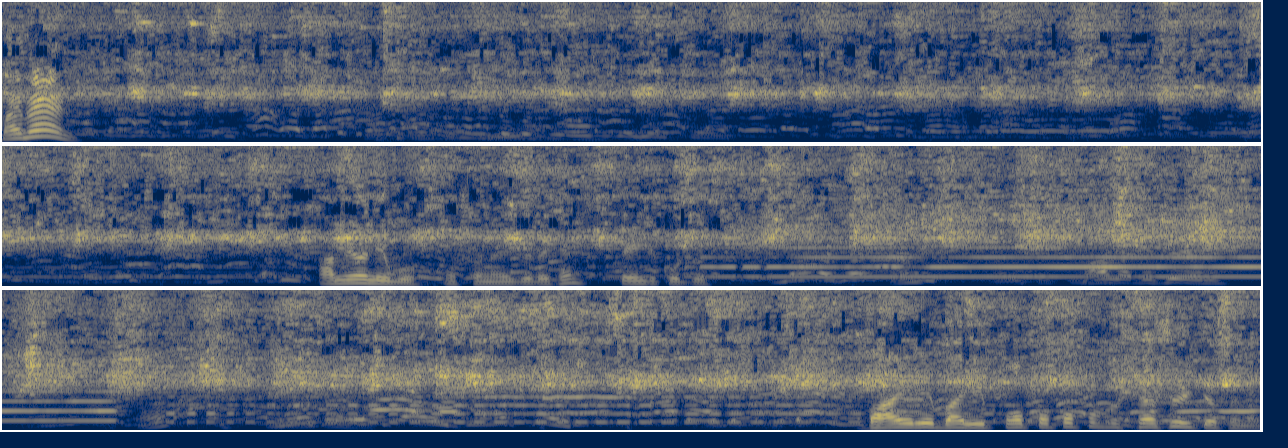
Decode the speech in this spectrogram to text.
My man. আমিও নিব শোনা এই যে দেখেন পেইন্ট করতে বাইরে বাইরে পপ পপ শেষ হইতেছে না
